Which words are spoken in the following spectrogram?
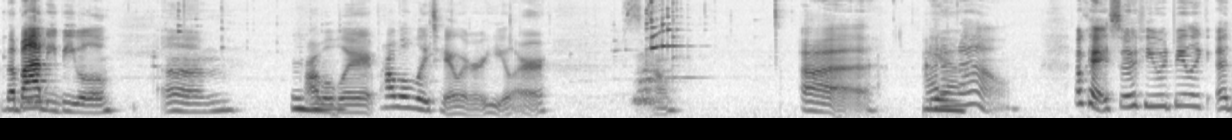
The body people. Um, Mhm. probably, probably tailor or healer. So, uh, I Yeah. don't know. Okay, so if you would be like a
